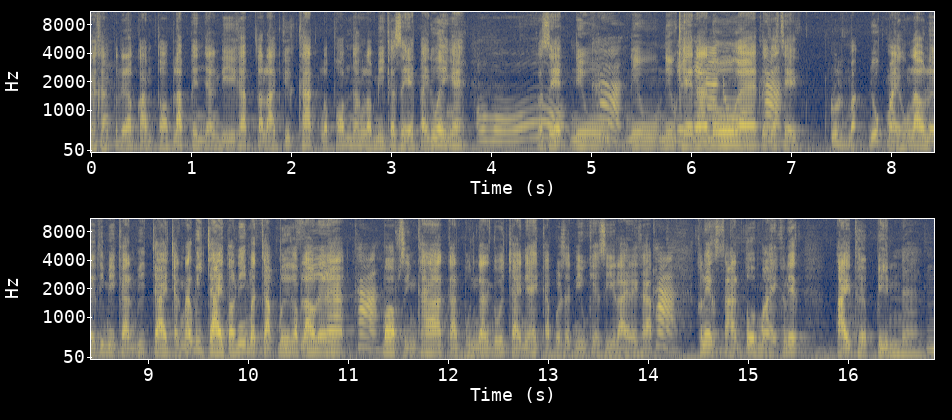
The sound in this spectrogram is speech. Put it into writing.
นะครับได้รับความตอบรับเป็นอย่างดีครับ ตลาดคึกคักแล้วพร้อมทั้งเรามีเกษตรไปด้วยไงโอ้โหเกษตรนิวค่ะนิวนิว New เค K นาโน Nano ไงเป็นค่ะเกษตรรุ่นยุคใหม่ของเราเลยที่มีการวิจัยจากนักวิจัยตอนนี้มาจับมือกับเราเลยนะฮะค่ะมอบสินค้าการผลงานการวิจัยนี้ให้กับบริษัทนิวเคซีไลท์เลยครับค่ะเขาเรียกสารตัวใหม่เขาเรียก ไตรเทอร์ปินนะอื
